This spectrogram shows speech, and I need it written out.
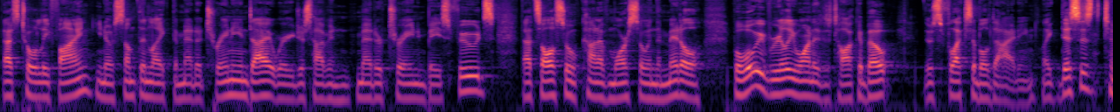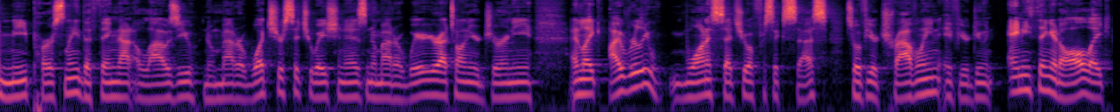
That's totally fine. You know, something like the Mediterranean diet where you're just having Mediterranean based foods, that's also kind of more so in the middle. But what we really wanted to talk about there's flexible dieting. Like this is to me personally the thing that allows you no matter what your situation is, no matter where you're at on your journey. And like I really want to set you up for success. So if you're traveling, if you're doing anything at all, like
